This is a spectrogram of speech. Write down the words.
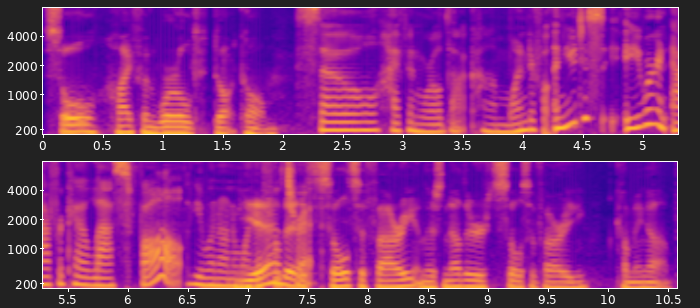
soul-world.com. soul-world.com. Wonderful. And you just you were in Africa last fall. You went on a wonderful trip. yeah, there's trip. Soul Safari, and there's another Soul Safari coming up,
